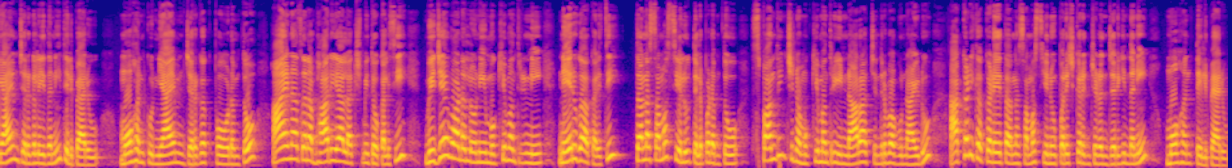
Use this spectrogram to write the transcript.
న్యాయం జరగలేదని తెలిపారు. మోహన్కు న్యాయం జరగకపోవడంతో ఆయన తన భార్య లక్ష్మితో కలిసి విజయవాడలోని ముఖ్యమంత్రిని నేరుగా కలిసి తన సమస్యలు తెలపడంతో స్పందించిన ముఖ్యమంత్రి నారా చంద్రబాబు నాయుడు అక్కడికక్కడే తన సమస్యను పరిష్కరించడం జరిగిందని మోహన్ తెలిపారు.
